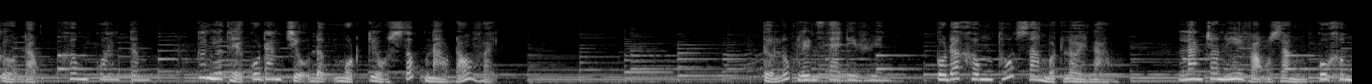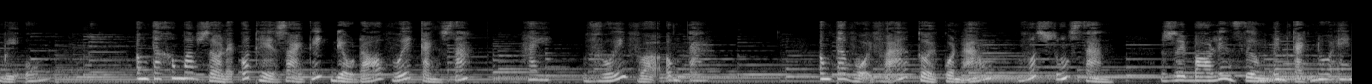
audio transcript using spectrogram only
cử động, không quan tâm, cứ như thể cô đang chịu đựng một kiểu sốc nào đó vậy. Từ lúc lên xe đi viên, cô đã không thốt ra một lời nào. Lan Tròn hy vọng rằng cô không bị ốm. Ông ta không bao giờ lại có thể giải thích điều đó với cảnh sát hay với vợ ông ta. Ông ta vội vã cởi quần áo, vứt xuống sàn, rồi bò lên giường bên cạnh Noel.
